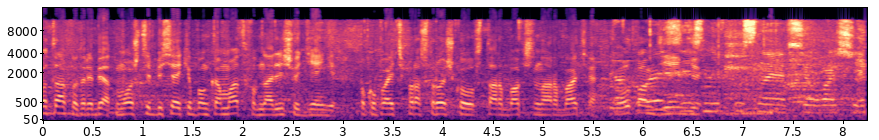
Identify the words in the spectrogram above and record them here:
Вот так вот, ребят, можете без всяких банкоматов обналичивать деньги. Покупайте просрочку в Старбаксе на Арбате. И вот вам Какое деньги. Здесь невкусное все вообще.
